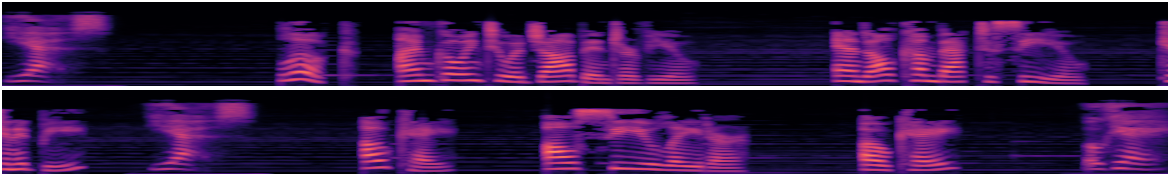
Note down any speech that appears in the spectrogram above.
Yes. Look, I'm going to a job interview. And I'll come back to see you. Can it be? Yes. Okay. I'll see you later. Okay? Okay.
